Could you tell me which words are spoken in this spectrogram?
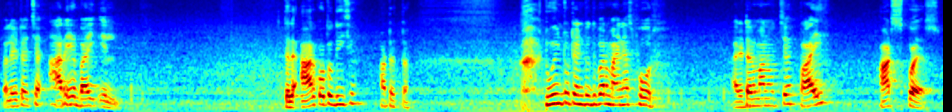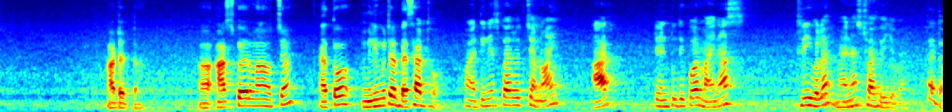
তাহলে এটা হচ্ছে আর এ বাই এল। তাহলে আর কত দিয়েছে? আটেরটা two into ten to the power minus four আর এটার মান হচ্ছে পাই আট স্কোয়ার আটেরটা আর স্কোয়ার মানে হচ্ছে এত মিলিমিটার ব্যাসার্ধ মানে তিন স্কোয়ার হচ্ছে নয়, আর ten to the power minus three হলে মাইনাস ছয় হয়ে যাবে। তাই তো?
